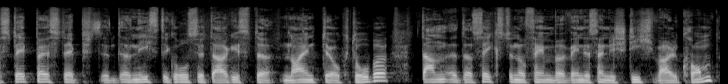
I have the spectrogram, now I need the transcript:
Step by Step. Der nächste große Tag ist der 9. Oktober, dann äh, der 6. November, wenn es eine Stichwahl kommt.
